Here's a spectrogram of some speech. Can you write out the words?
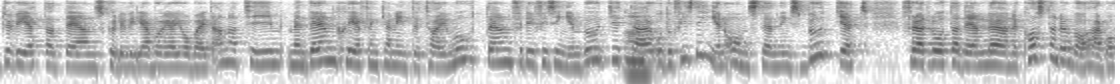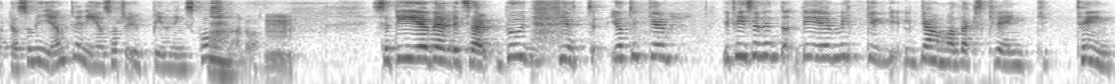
du vet att den skulle vilja börja jobba i ett annat team, men den chefen kan inte ta emot den för det finns ingen budget Mm. där och då finns det ingen omställningsbudget för att låta den lönekostnaden vara här borta som egentligen är en sorts utbildningskostnad. Då. Mm. Så det är väldigt så här, budget, jag tycker det finns en, det är mycket gammaldags kränk, tänk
